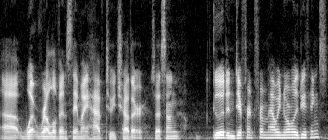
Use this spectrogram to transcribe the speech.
uh, what relevance they might have to each other. Does that sound good and different from how we normally do things?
